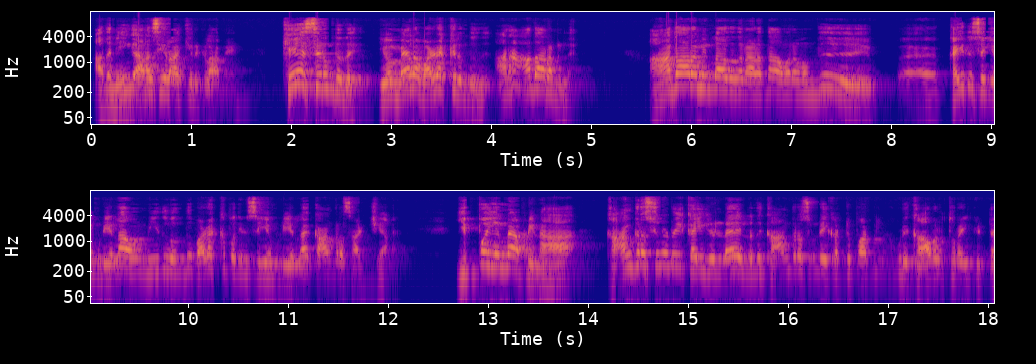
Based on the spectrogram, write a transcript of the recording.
அதை நீங்க அரசியலாக்கி இருக்கலாமே கேஸ் இருந்தது இவன் மேல வழக்கு இருந்தது ஆனா ஆதாரம் இல்லை. ஆதாரம் இல்லாததுனால தான் அவனை வந்து கைது செய்ய முடியல அவன் மீது வந்து வழக்கு பதிவு செய்ய முடியல காங்கிரஸ் ஆட்சியால இப்போ என்ன அப்படின்னா காங்கிரசினுடைய கைகளில் இல்லது காங்கிரசினுடைய கட்டுப்பாட்டில் இருக்கக்கூடிய காவல்துறை கிட்ட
